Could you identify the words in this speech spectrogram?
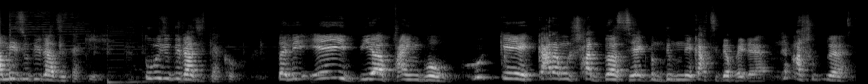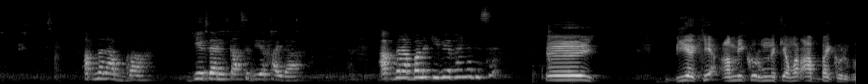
আমি যদি রাজি থাকি তুমি যদি রাজি থাকো তাহলে এই বিয়া ফাইনবো কে কার এমন সাধ্য আছে? একদম দিমনে কাছে দিয়ে ফাইরা আসুক না। আপনার আব্বা গিয়ে দেন কাছে দিয়ে ফায়দা আপনার আব্বা নাকি বিয়ে ভাঙা দিছে? এই বিয়ে কি আমি করব নাকি আমার আব্বাই করব?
